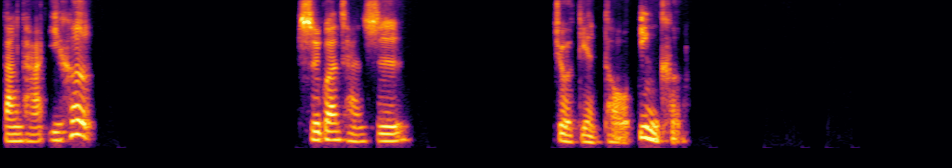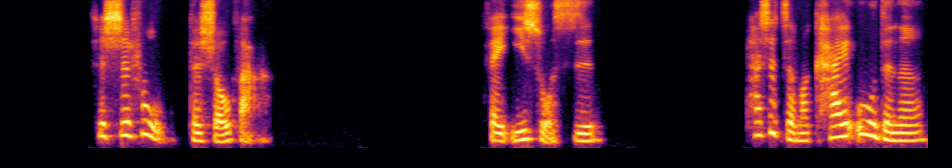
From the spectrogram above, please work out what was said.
当他一喝，石观禅师就点头应可。这师父的手法匪夷所思，他是怎么开悟的呢？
